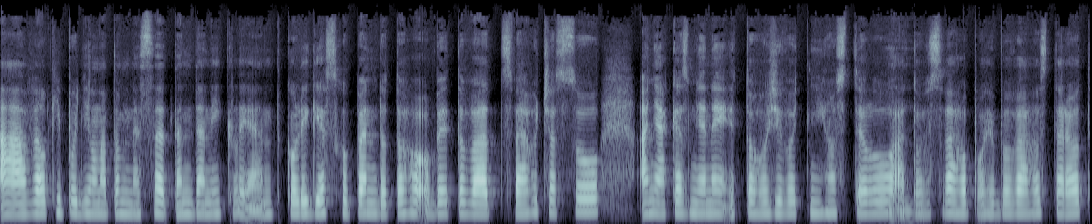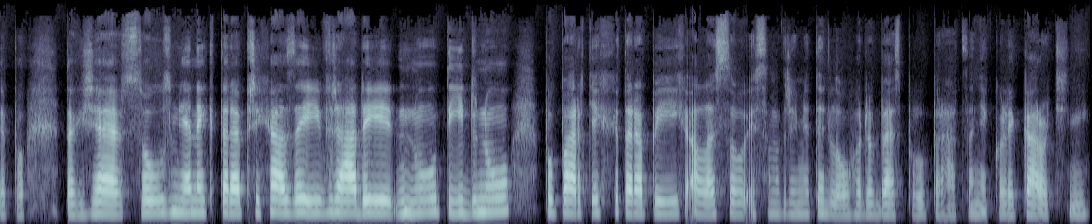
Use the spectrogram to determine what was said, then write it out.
A velký podíl na tom nese ten daný klient, kolik je schopen do toho obětovat svého času a nějaké změny i toho životního stylu a toho svého pohybového stereotypu. Takže jsou změny, které přicházejí v řády dnů, týdnů po pár těch terapiích, ale jsou i samozřejmě ty dlouhodobé spolupráce, několika roční.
